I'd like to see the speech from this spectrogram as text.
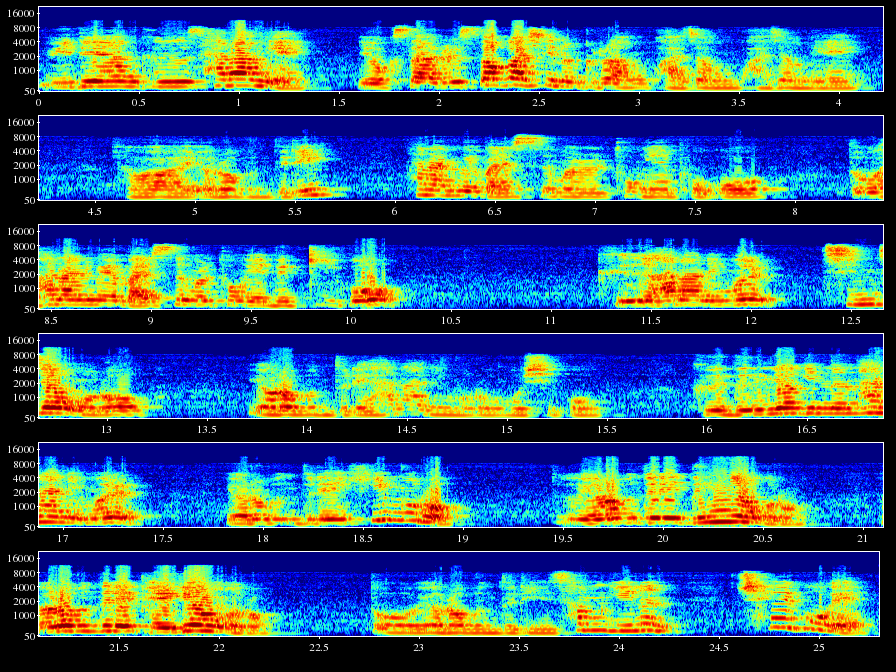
위대한 그 사랑의 역사를 써가시는 그러한 과정 과정에 저와 여러분들이 하나님의 말씀을 통해 보고 또 하나님의 말씀을 통해 느끼고 그 하나님을 진정으로 여러분들의 하나님으로 모시고 그 능력 있는 하나님을 여러분들의 힘으로 또 여러분들의 능력으로 여러분들의 배경으로 또 여러분들이 섬기는 최고의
